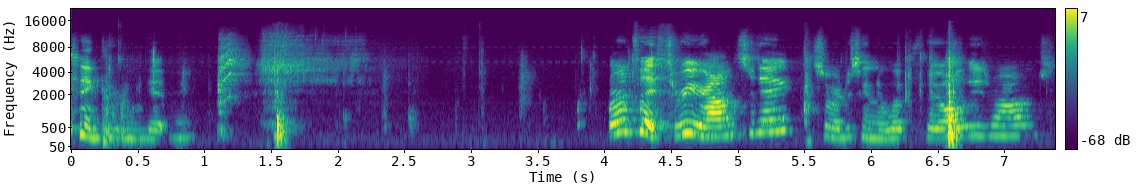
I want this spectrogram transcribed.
Think get me. We're gonna play three rounds today, so we're just gonna whip through all these rounds.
